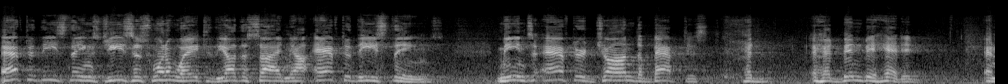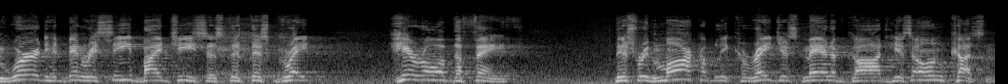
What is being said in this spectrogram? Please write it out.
After these things, Jesus went away to the other side. Now, after these things means after John the Baptist had, had been beheaded and word had been received by Jesus that this great hero of the faith this remarkably courageous man of God, his own cousin,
